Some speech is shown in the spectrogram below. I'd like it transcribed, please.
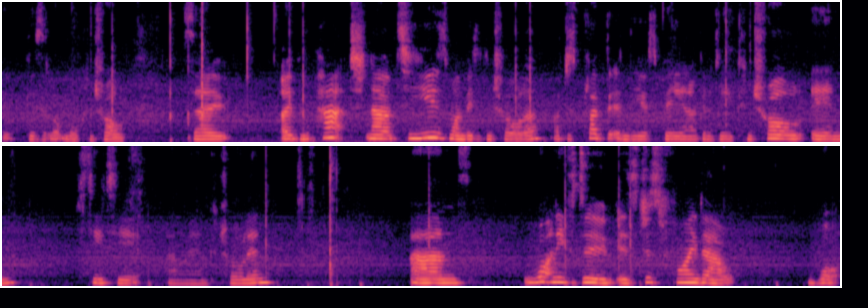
it gives a lot more control. So open patch. Now to use my MIDI controller, I've just plugged it in the USB and I'm going to do control in, CT control in. And what I need to do is just find out what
